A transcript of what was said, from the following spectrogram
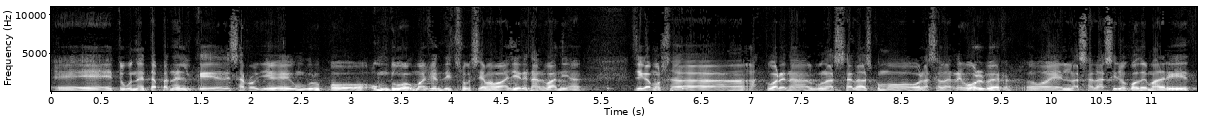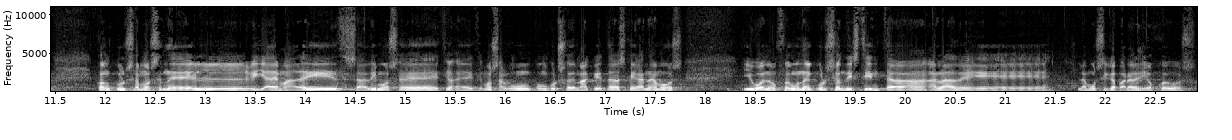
eh, tuve una etapa en la que desarrollé un grupo, un dúo más bien dicho, que se llamaba Ayer en Albania. Llegamos a actuar en algunas salas como la Sala Revolver o en la Sala Siroco de Madrid. Concursamos en el Villa de Madrid, salimos, eh, hicimos algún concurso de maquetas que ganamos y bueno, fue una incursión distinta a la de la música para videojuegos.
